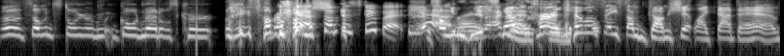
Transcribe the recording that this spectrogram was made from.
"Oh, someone stole your gold medals, Kurt." Like some dumb Yeah, something stupid. Yeah, Something Right. exactly. No, Kurt, they will say some dumb shit like that to him,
